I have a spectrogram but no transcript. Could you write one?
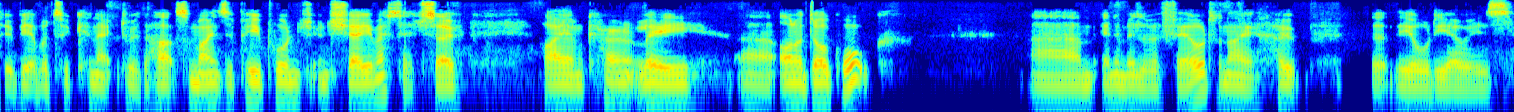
to be able to connect with the hearts and minds of people and, and share your message. So I am currently uh, on a dog walk um, in the middle of a field, and I hope that the audio is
